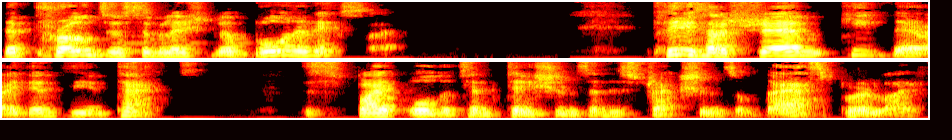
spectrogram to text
They're prone to assimilation. They're born in exile. Please Hashem, keep their identity intact, despite all the temptations and distractions of diaspora life.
